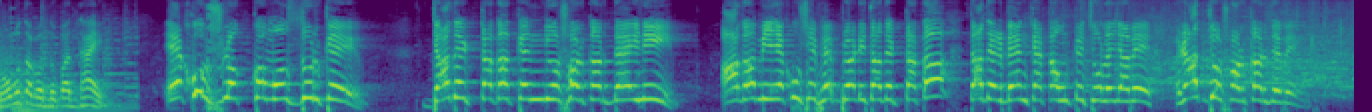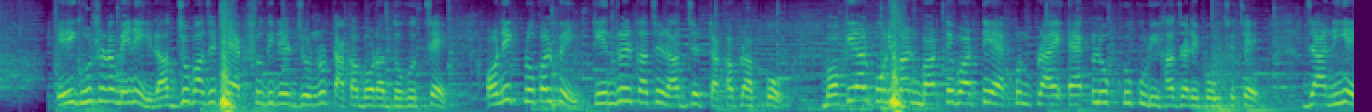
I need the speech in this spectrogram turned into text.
মমতা বন্দ্যোপাধ্যায়। একুশ লক্ষ মজদুরকে যাদের টাকা কেন্দ্রীয় সরকার দেয়নি আগামী একুশে ফেব্রুয়ারি তাদের টাকা তাদের ব্যাংক অ্যাকাউন্টে চলে যাবে, রাজ্য সরকার দেবে। এই ঘোষণা মেনেই রাজ্য বাজেটে একশো দিনের জন্য টাকা বরাদ্দ হচ্ছে। অনেক প্রকল্পেই কেন্দ্রের কাছে রাজ্যের টাকা প্রাপ্য। বকেয়ার পরিমাণ বাড়তে বাড়তে এখন প্রায় এক লক্ষ কুড়ি হাজারে পৌঁছেছে। যা নিয়ে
